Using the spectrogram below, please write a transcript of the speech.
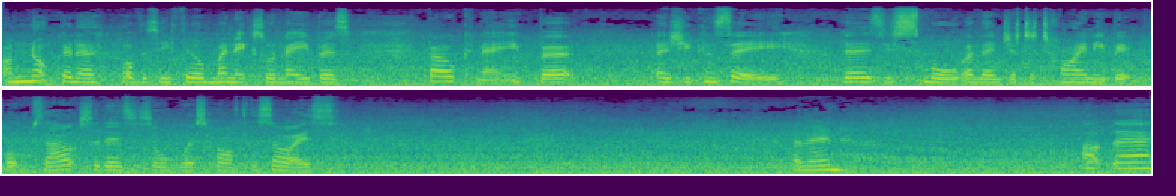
I'm not going to obviously film my next door neighbour's balcony, but as you can see, theirs is small and then just a tiny bit pops out, so theirs is almost half the size. And then up there,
